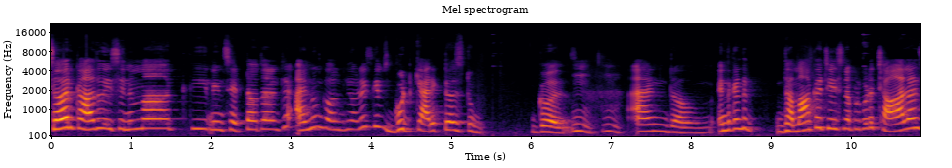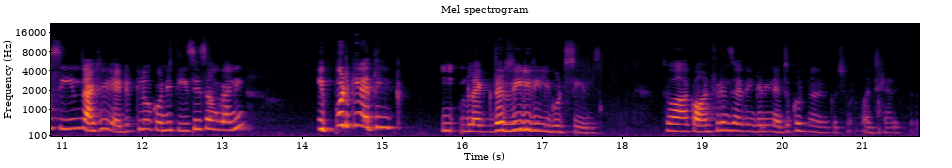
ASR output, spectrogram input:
సార్ కాదు ఈ సినిమాకి నేను సెట్ అవుతానంటే I know he always gives good characters to girls. Um, um. And um, ఎందుకంటే ధమాకా చేసినప్పుడు కూడా చాలా సీన్స్ యాక్చువల్లీ ఎడిట్లో కొన్ని తీసేసాం కానీ ఇప్పటికీ I think like the really really good scenes. So uh confidence అయితే ఇంకా నేను ఎత్తుకుంటున్నాను కొంచెం. మంచి క్యారెక్టర్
